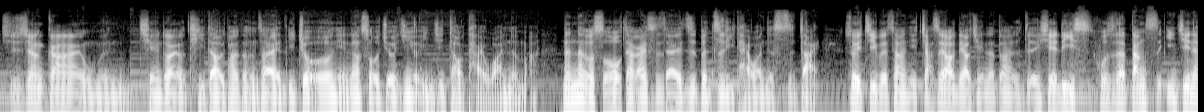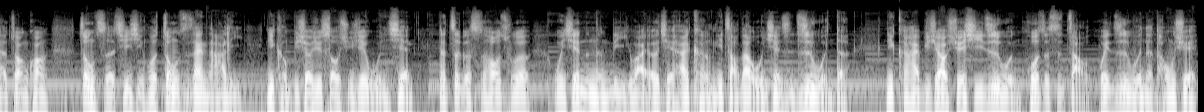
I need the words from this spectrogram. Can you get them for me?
其实像刚才我们前一段有提到，他可能在一九二二年那时候就已经有引进到台湾了嘛。那那个时候大概是在日本治理台湾的时代。所以基本上，你假设要了解那段的一些历史，或是他当时引进来的状况、种植的情形或种植在哪里，你可能必须要去搜寻一些文献。那这个时候，除了文献的能力以外，而且还可能你找到文献是日文的，你可能还必须要学习日文，或者是找会日文的同学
